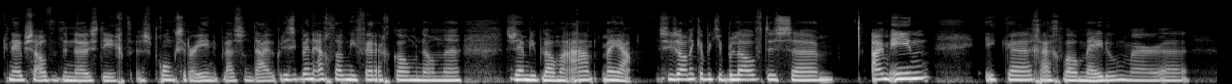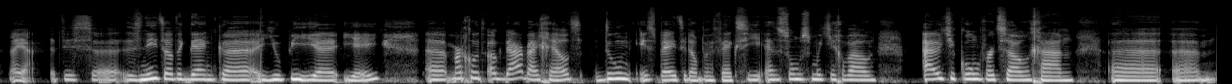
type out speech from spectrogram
kneep ze altijd de neus dicht en sprong ze erin in plaats van duiken. Dus ik ben echt ook niet verder gekomen dan zwemdiploma aan. Maar ja, Suzanne, ik heb het je beloofd. Dus I'm in. Ik ga gewoon meedoen. Maar nou ja, het is, uh, het is niet dat ik denk, joepie, jee. maar goed, ook daarbij geldt, doen is beter dan perfectie. En soms moet je gewoon uit je comfortzone gaan, um,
